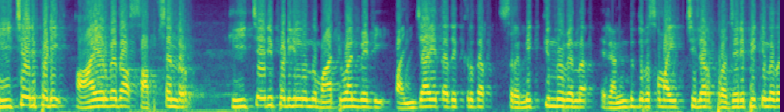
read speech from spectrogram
കീച്ചേരിപ്പടി ആയുർവേദ സബ് സെന്റർ കീച്ചേരിപ്പടിയിൽ നിന്ന് മാറ്റുവാൻ വേണ്ടി പഞ്ചായത്ത് അധികൃതർ ശ്രമിക്കുന്നുവെന്ന് രണ്ടു ദിവസമായി ചിലർ പ്രചരിപ്പിക്കുന്നത്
